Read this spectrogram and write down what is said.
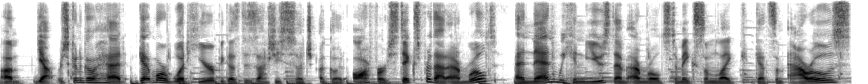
um, yeah, we're just gonna go ahead, get more wood here because this is actually such a good offer. Sticks for that emerald, and then we can use them emeralds to make some, like, get some arrows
